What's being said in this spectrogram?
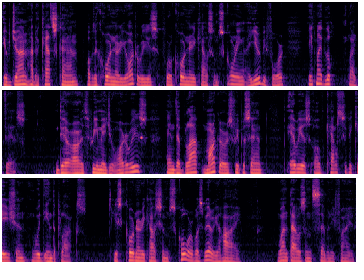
If John had a CAT scan of the coronary arteries for coronary calcium scoring a year before, it might look like this. There are three major arteries, and the black markers represent areas of calcification within the plaques. His coronary calcium score was very high, 1075.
